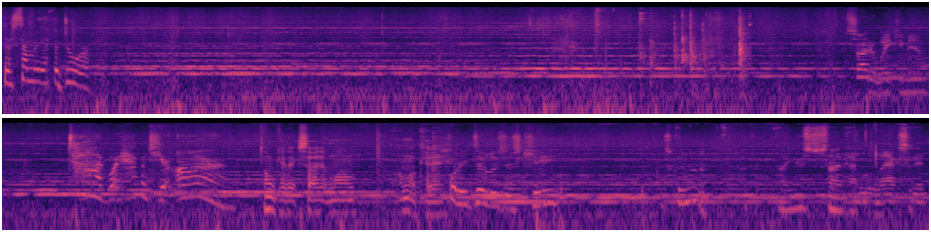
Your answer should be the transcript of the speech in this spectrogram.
there's somebody at the door. Sorry to wake you, ma'am. Todd, what happened to your arm? Don't get excited, Mom. I'm okay. What did he do? Lose his key? What's going on? Uh, your son had a little accident.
